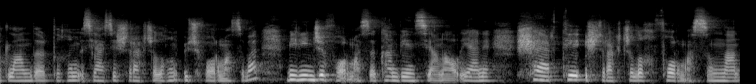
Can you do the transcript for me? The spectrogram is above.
adlandırdığım siyasi iştirakçılığın 3 forması var. Birinci forması konvensional, yəni şərti iştirakçılıq formasından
